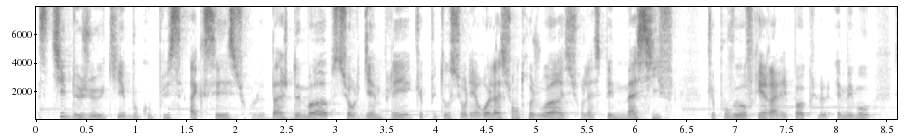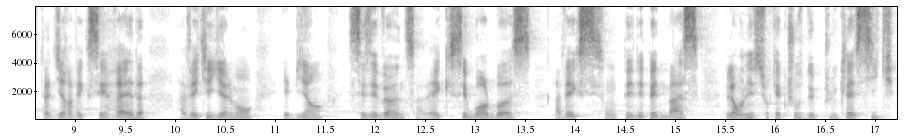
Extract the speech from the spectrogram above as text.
style de jeu qui est beaucoup plus axé sur le bash de mobs, sur le gameplay, que plutôt sur les relations entre joueurs et sur l'aspect massif que pouvait offrir à l'époque le MMO, c'est-à-dire avec ses raids, avec également eh bien, ses events, avec ses world boss, avec son PVP de masse. Là, on est sur quelque chose de plus classique,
